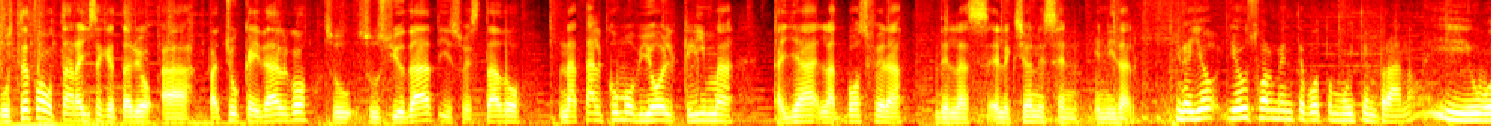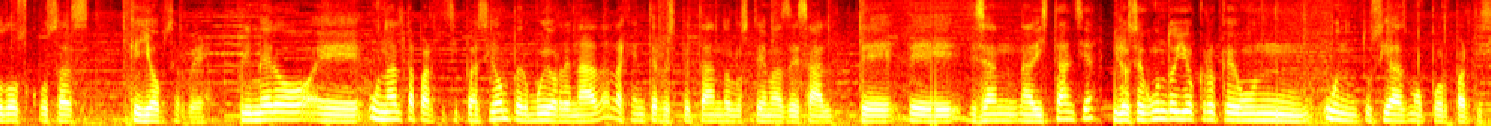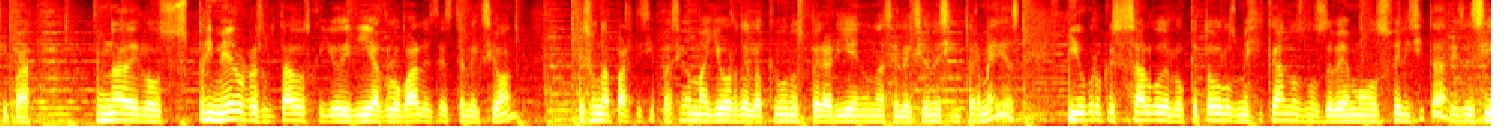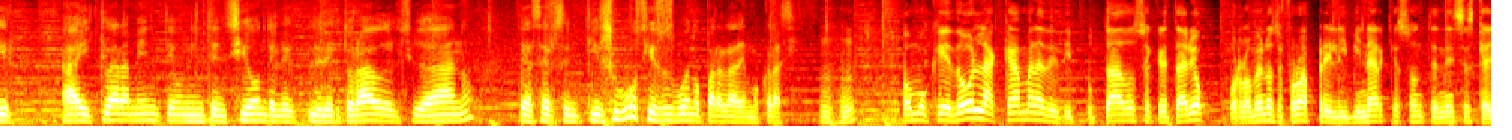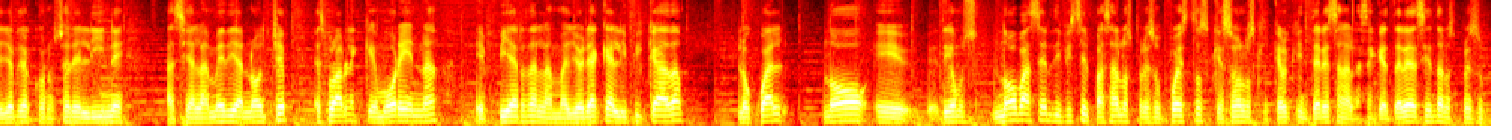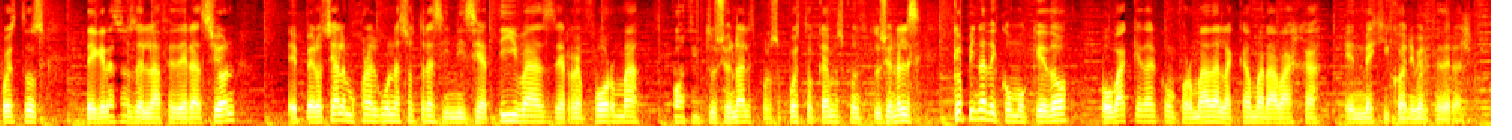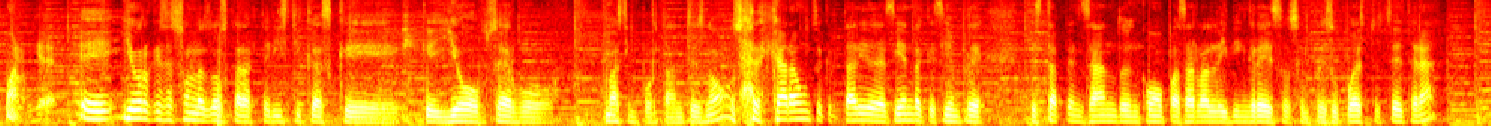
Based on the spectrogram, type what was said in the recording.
Usted va a votar ahí, secretario, a Pachuca Hidalgo, su, su ciudad y su estado natal. ¿Cómo vio el clima allá, la atmósfera de las elecciones en, en Hidalgo? Mira, yo, yo usualmente voto muy temprano y hubo dos cosas que yo observé. Primero, eh, una alta participación, pero muy ordenada, la gente respetando los temas de, sal, de, de, de sana distancia. Y lo segundo, yo creo que un, un entusiasmo por participar. Uno de los primeros resultados que yo diría globales de esta elección es una participación mayor de lo que uno esperaría en unas elecciones intermedias. Y yo creo que eso es algo de lo que todos los mexicanos nos debemos felicitar. Es decir, hay claramente una intención del electorado, del ciudadano, de hacer sentir su voz y eso es bueno para la democracia. ¿Cómo quedó la Cámara de Diputados, secretario? Por lo menos de forma preliminar, que son tendencias que ayer dio a conocer el INE hacia la medianoche. Es probable que Morena eh, pierda la mayoría calificada, lo cual no, eh, digamos, no va a ser difícil pasar los presupuestos, que son los que creo que interesan a la Secretaría de Hacienda, los presupuestos de egresos de la Federación, eh, pero sí a lo mejor algunas otras iniciativas de reforma constitucionales, por supuesto, cambios constitucionales. ¿Qué opina de cómo quedó o va a quedar conformada la Cámara Baja en México a nivel federal? Bueno, eh, yo creo que esas son las dos características que, que yo observo más importantes, ¿no? O sea, de cara a un secretario de Hacienda que siempre está pensando en cómo pasar la ley de ingresos, el presupuesto, etcétera,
